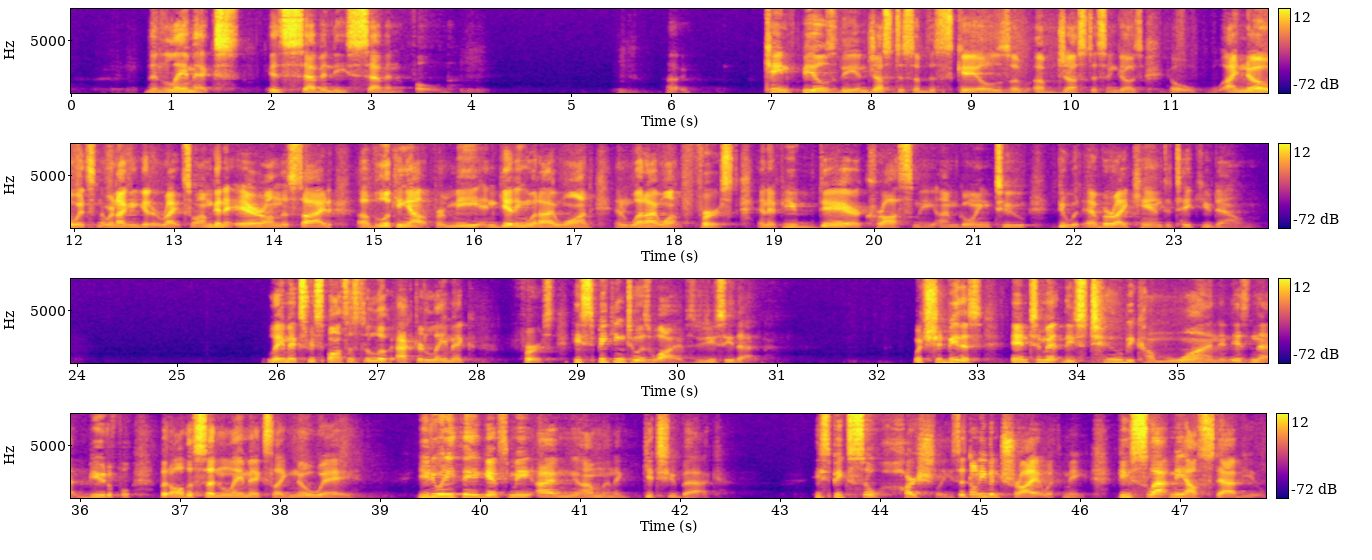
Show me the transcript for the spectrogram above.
then Lamech's is 77 fold. Uh, Cain feels the injustice of the scales of, of justice and goes, oh, I know it's, we're not going to get it right, so I'm going to err on the side of looking out for me and getting what I want and what I want first. And if you dare cross me, I'm going to do whatever I can to take you down. Lamech's response is to look after Lamech first. He's speaking to his wives. Did you see that? Which should be this intimate, these two become one, and isn't that beautiful? But all of a sudden, Lamech's like, no way. You do anything against me, I'm, I'm going to get you back. He speaks so harshly. He says, Don't even try it with me. If you slap me, I'll stab you.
